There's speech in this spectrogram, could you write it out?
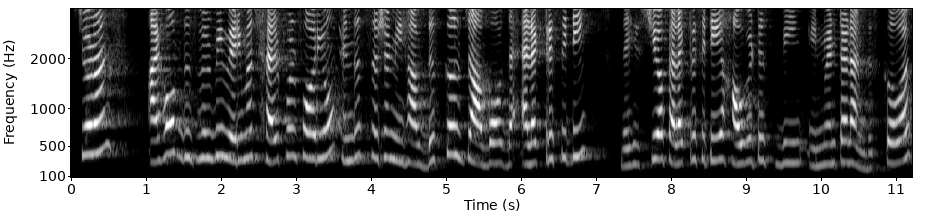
students, I hope this will be very much helpful for you. In this session, we have discussed about the electricity, the history of electricity, how it is being invented and discovered.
